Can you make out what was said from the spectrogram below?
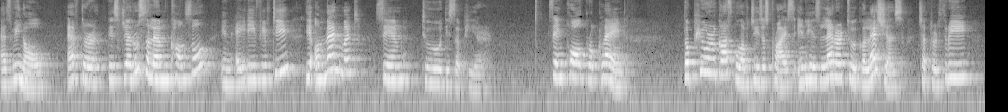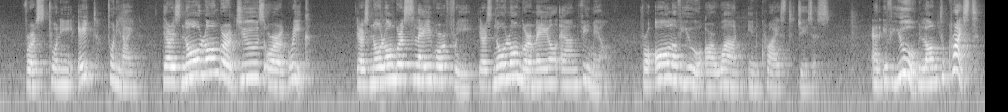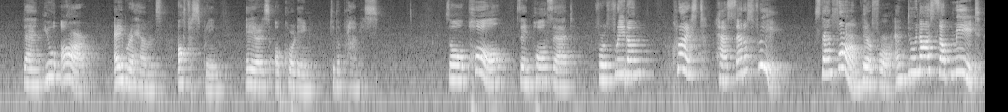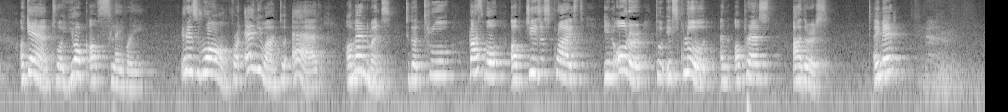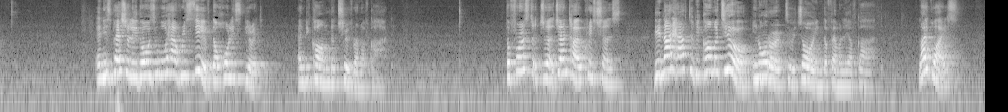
as we know, after this Jerusalem Council in AD 50, the amendment seemed to disappear. St. Paul proclaimed the pure gospel of Jesus Christ in his letter to Galatians chapter 3 verse 28 29 there is no longer Jews or Greek. There is no longer slave or free. There is no longer male and female. For all of you are one in Christ Jesus. And if you belong to Christ then you are Abraham's offspring, heirs according to the promise. So Paul, St. Paul said, For freedom, Christ has set us free. Stand firm, therefore, and do not submit again to a yoke of slavery. It is wrong for anyone to add amendments to the true gospel of Jesus Christ in order to exclude and oppress others. Amen? And especially those who have received the Holy Spirit and become the children of God. The first Gentile Christians did not have to become a Jew in order to join the family of God. Likewise,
